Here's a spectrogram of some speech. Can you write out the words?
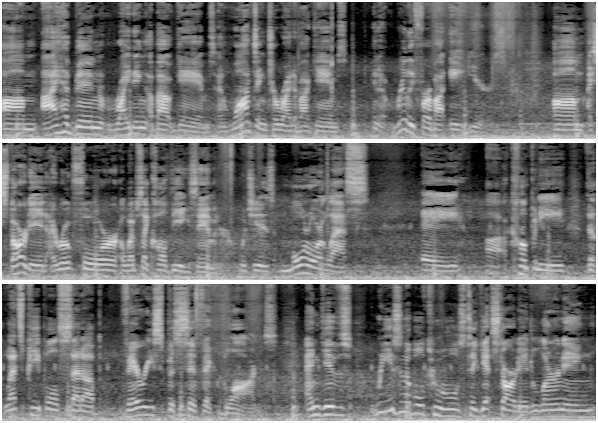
Um, I have been writing about games and wanting to write about games, you know, really for about eight years. Um, I started, I wrote for a website called The Examiner, which is more or less a, uh, a company that lets people set up very specific blogs and gives reasonable tools to get started learning,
